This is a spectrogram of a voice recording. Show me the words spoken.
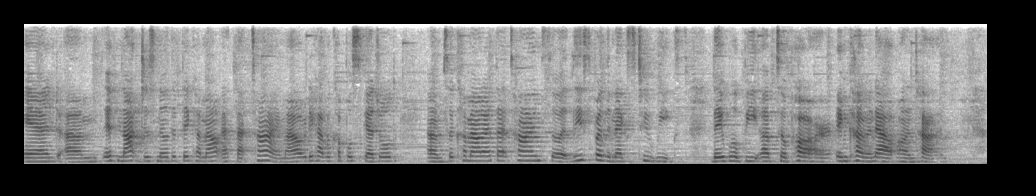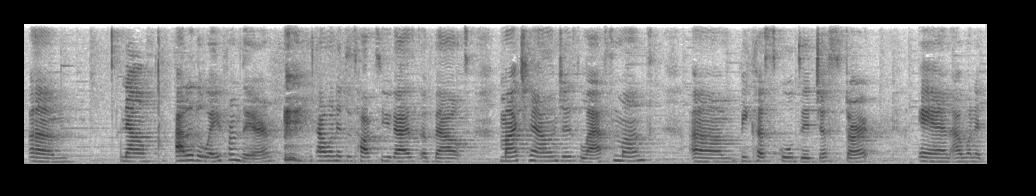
And um, if not, just know that they come out at that time. I already have a couple scheduled um, to come out at that time. So at least for the next two weeks, they will be up to par and coming out on time. Um, now, out of the way from there, I wanted to talk to you guys about my challenges last month um, because school did just start and I wanted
